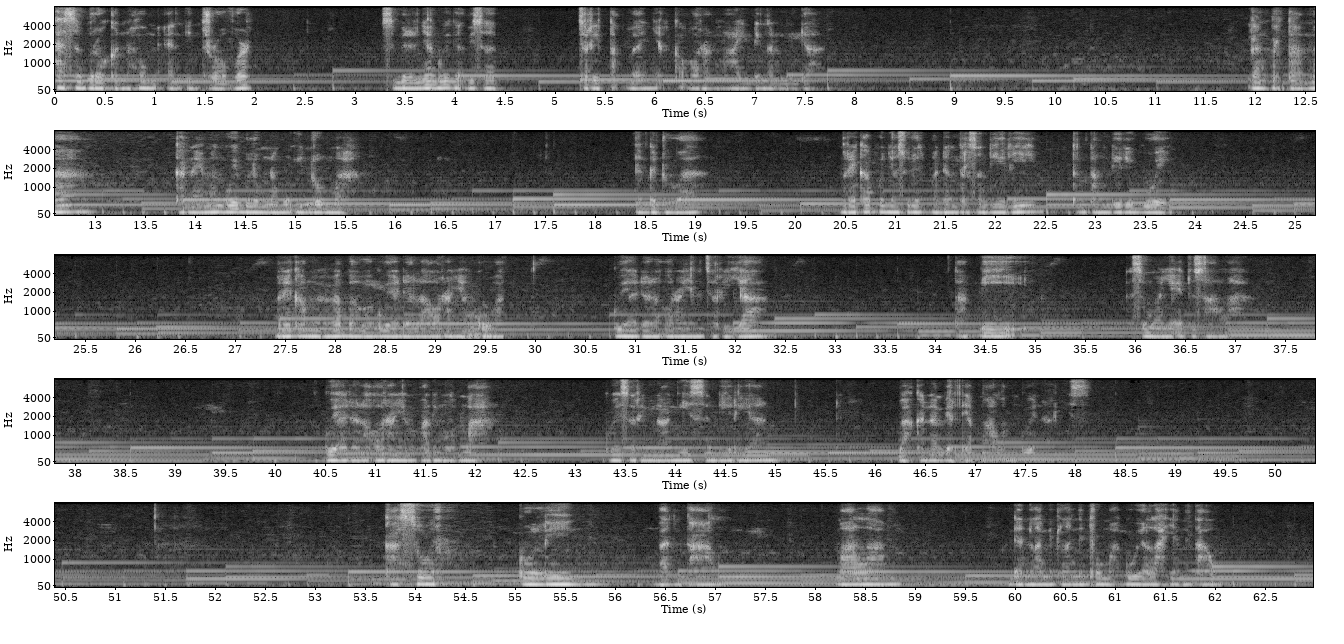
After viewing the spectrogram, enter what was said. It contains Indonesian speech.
As a broken home and introvert, sebenarnya gue gak bisa cerita banyak ke orang lain dengan mudah. Yang pertama, karena emang gue belum nemuin rumah. Yang kedua, mereka punya sudut pandang tersendiri tentang diri gue. Mereka menganggap bahwa gue adalah orang yang kuat. Gue adalah orang yang ceria. Tapi semuanya itu salah. Gue adalah orang yang paling lemah. Gue sering nangis sendirian. Bahkan hampir tiap malam gue nangis. Kasur, guling, bantal, malam, dan langit-langit rumah gue lah yang tahu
